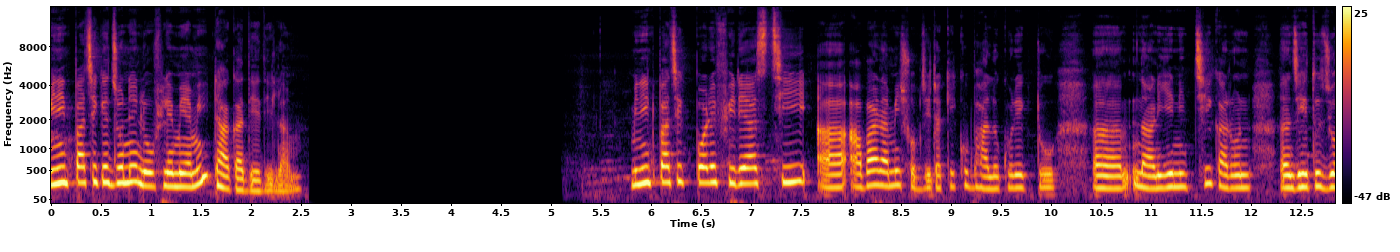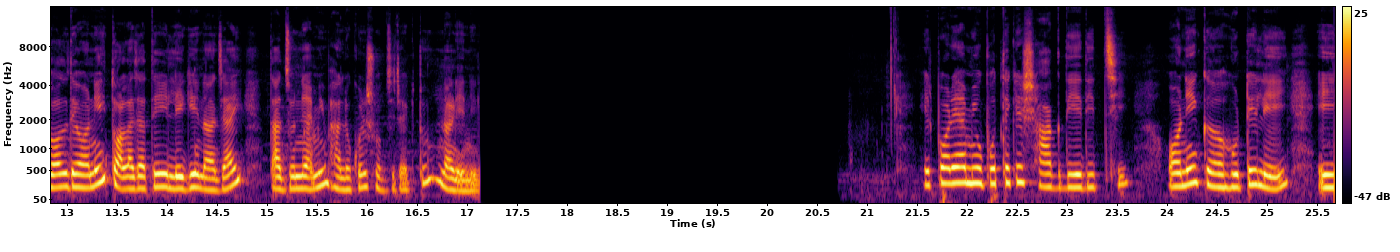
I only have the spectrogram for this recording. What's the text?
মিনিট পাঁচেকের জন্য লো ফ্লেমে আমি ঢাকা দিয়ে দিলাম। মিনিট পাঁচেক পরে ফিরে আসছি। আবার আমি সবজিটাকে খুব ভালো করে একটু নাড়িয়ে নিচ্ছি কারণ যেহেতু জল দেওয়া নেই, তলা যাতে লেগে না যায়, তার জন্য আমি ভালো করে সবজিটা একটু নাড়িয়ে নিই এরপরে আমি উপর থেকে শাক দিয়ে দিচ্ছি। অনেক হোটেলেই এই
